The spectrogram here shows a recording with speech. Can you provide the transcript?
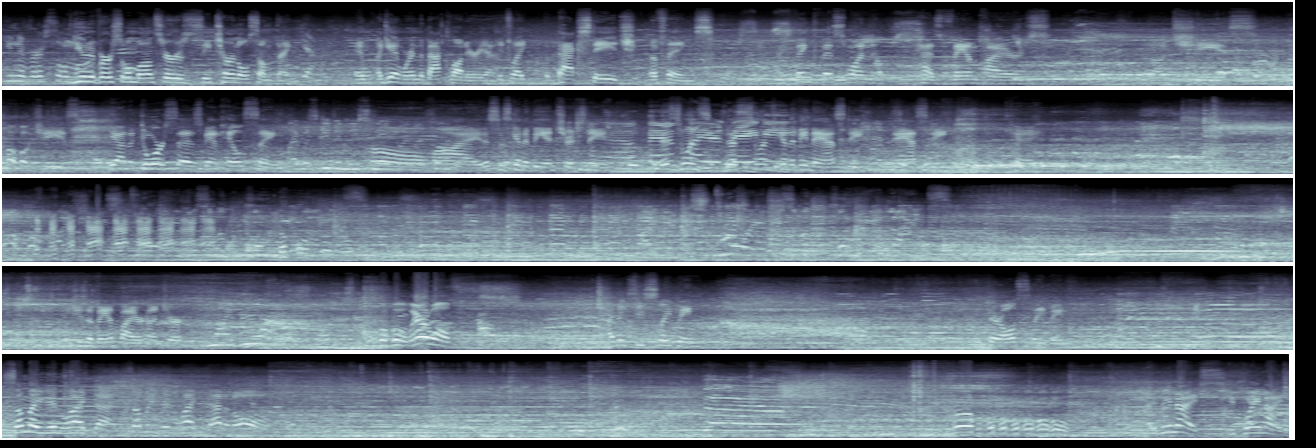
Universal. Universal Monsters Eternal something. Yeah. And again, we're in the backlot area. It's like the backstage of things. I think this one has vampires. Oh jeez. Oh jeez. Yeah, the door says Van Helsing. I was given this name Oh my my, this is gonna be interesting. This one's this one's gonna be nasty. Nasty. Okay. She's a vampire hunter. Oh, werewolf! I think she's sleeping. They're all sleeping. Somebody didn't like that. Somebody didn't like that at all. Hey, be nice. You play nice.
